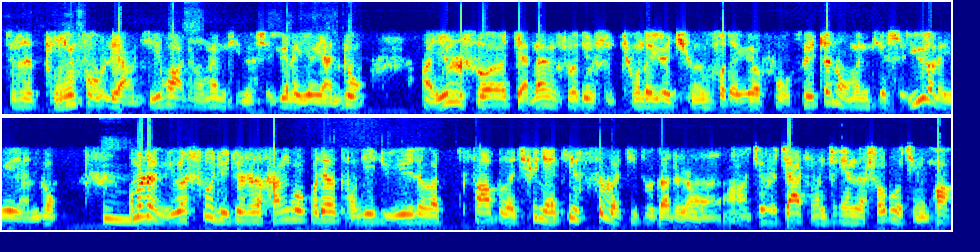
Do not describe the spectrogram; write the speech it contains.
就是贫富两极化这种问题呢是越来越严重。啊，也就是说，简单的说，就是穷的越穷，富的越富，所以这种问题是越来越严重。嗯，我们这有一个数据，就是韩国国家的统计局这个发布的去年第四个季度的这种啊，就是家庭之间的收入情况。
